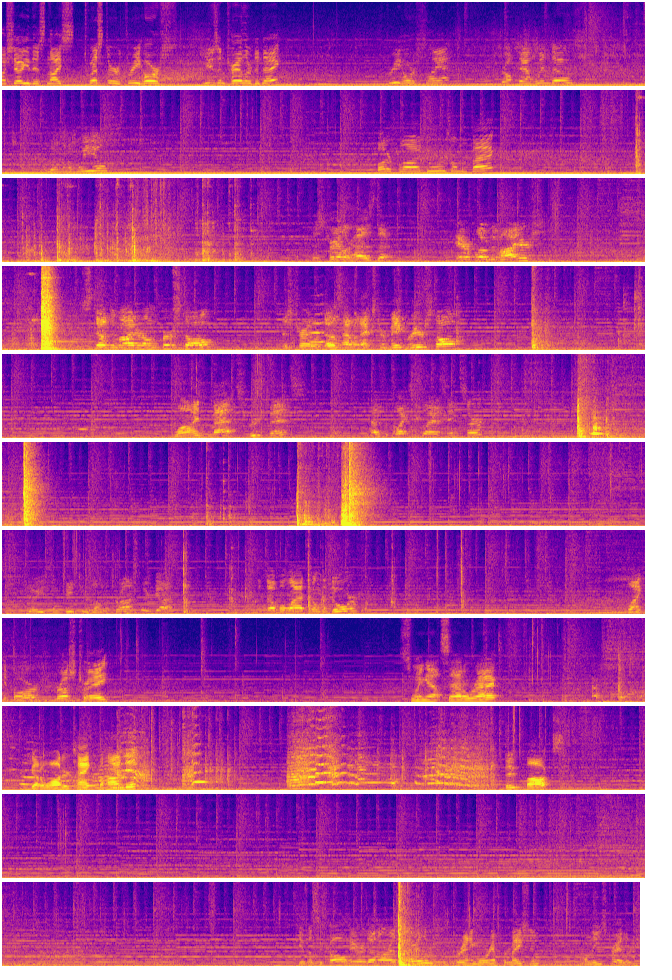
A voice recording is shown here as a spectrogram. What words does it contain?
going to show you this nice Twister three horse using trailer today. Three horse slant, drop down windows, aluminum wheels, butterfly doors on the back. This trailer has the airflow dividers stud divider on the first stall. This trailer does have an extra big rear stall. Blind mats, roof fence, Has the plexiglass insert. Features on the front. We've got the double latch on the door, blanket bar, brush tray, swing out saddle rack. We've got a water tank behind it. Boot box. Give us a call here at NRS Trailers for any more information on these trailers.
